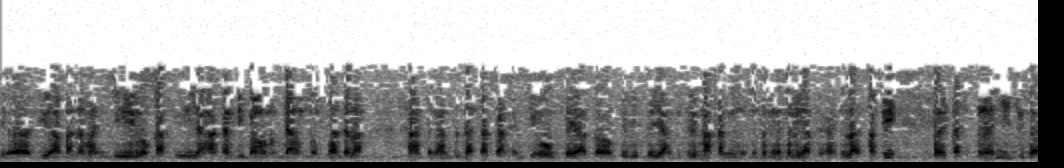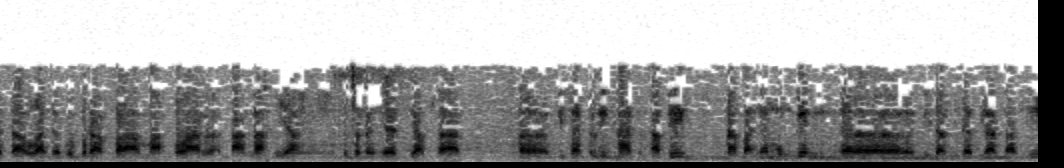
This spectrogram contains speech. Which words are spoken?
eh, di apa namanya di lokasi yang akan dibangun dan itu adalah Nah, dengan berdasarkan NJOP atau PBB yang diterima kan sebenarnya terlihat dengan jelas. Tapi mereka sebenarnya juga tahu ada beberapa maklar tanah yang sebenarnya setiap saat uh, bisa terlihat. Tapi nampaknya mungkin uh, tidak bisa diatasi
